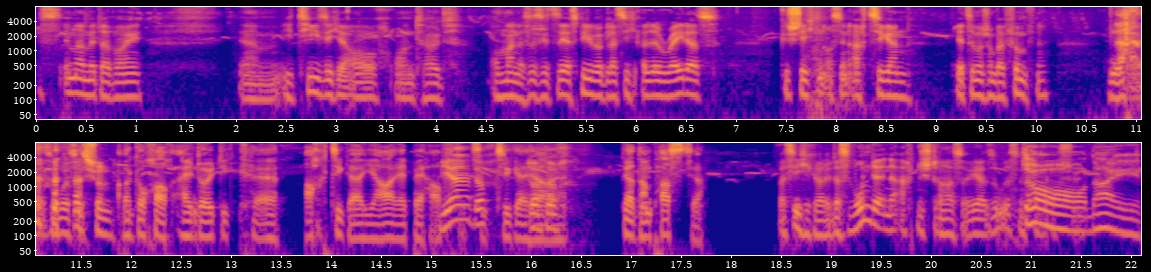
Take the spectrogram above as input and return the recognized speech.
ist immer mit dabei. Ähm, E.T. sicher auch und halt, oh Mann, das ist jetzt sehr Spielberg, lasse ich alle Raiders-Geschichten aus den 80ern. Jetzt sind wir schon bei fünf, ne? Na, Also es ist schon. aber doch auch eindeutig äh, 80er Jahre behaftet, Ja, doch, 70er doch, Jahre. doch. Ja, dann passt's ja. Was sehe ich hier gerade? Das Wunder in der achten Straße. Ja, so ist es. Oh nein.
